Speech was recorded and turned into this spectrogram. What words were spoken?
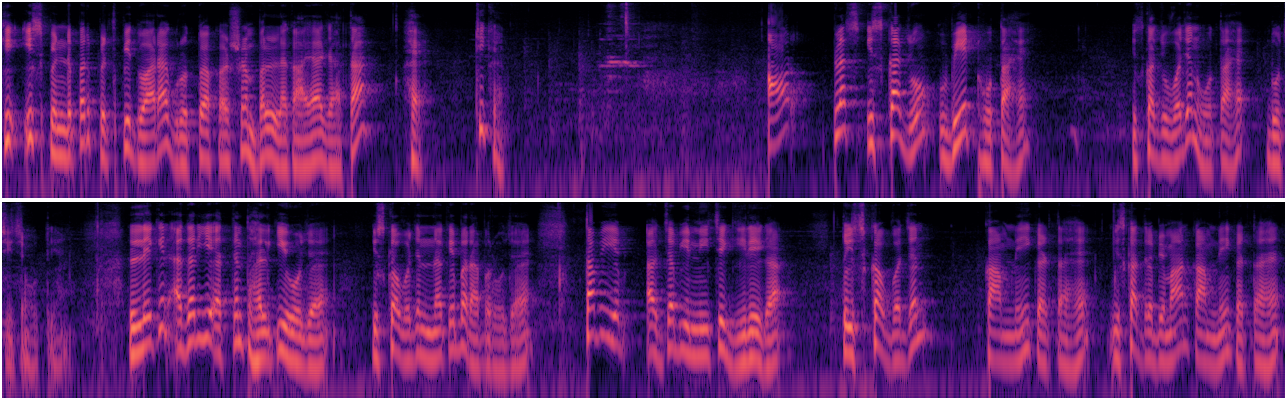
कि इस पिंड पर पृथ्वी द्वारा गुरुत्वाकर्षण बल लगाया जाता है। ठीक है? और प्लस इसका जो वेट होता है, इसका जो वज़न होता है, दो चीज़ें होती हैं। लेकिन अगर ये अत्यंत हल्की हो जाए, इसका वज़न न के बराबर हो जाए, तब ये, जब ये नीचे गिरेगा तो इसका वज़न काम नहीं करता है, इसका द्रव्यमान काम नहीं करता है,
